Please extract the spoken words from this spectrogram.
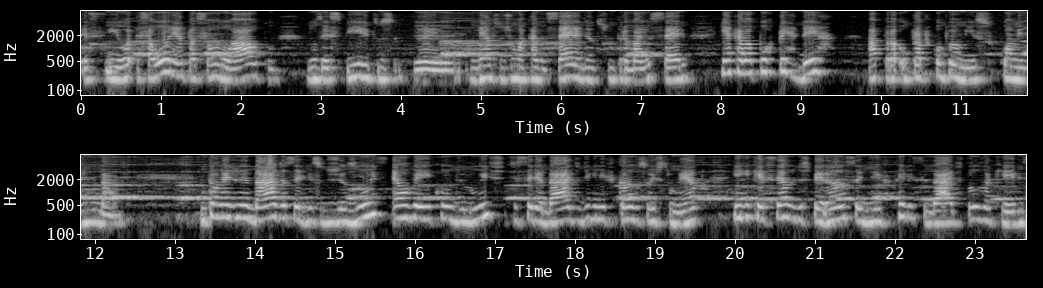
esse, essa orientação do alto, dos espíritos, é, dentro de uma casa séria, dentro de um trabalho sério, e acaba por perder a, o próprio compromisso com a mediunidade. Então, a mediunidade a serviço de Jesus é um veículo de luz, de seriedade, dignificando o seu instrumento, enriquecendo de esperança e de felicidade todos aqueles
